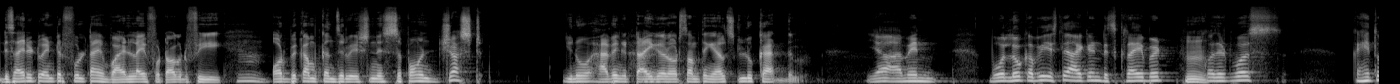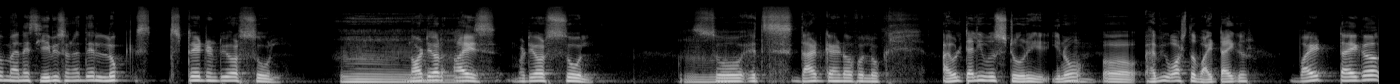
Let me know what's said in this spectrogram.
Decided to enter full time wildlife photography or become conservationists upon just you know having a tiger or something else look at them yeah i mean वो लुक अभी इसलिए I can describe it because it was कहीं तो मैंने ये भी सुना they look straight into your soul not your eyes but your soul so it's that kind of a look I will tell you a story you know uh, have you watched the white tiger white tiger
